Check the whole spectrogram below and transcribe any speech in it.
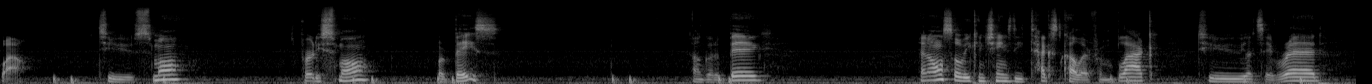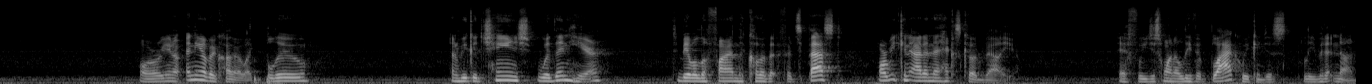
Wow. To small. It's pretty small. Or base. I'll go to big. And also we can change the text color from black to let's say red or you know any other color like blue. And we could change within here to be able to find the color that fits best or we can add in a hex code value. If we just want to leave it black, we can just leave it at none.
